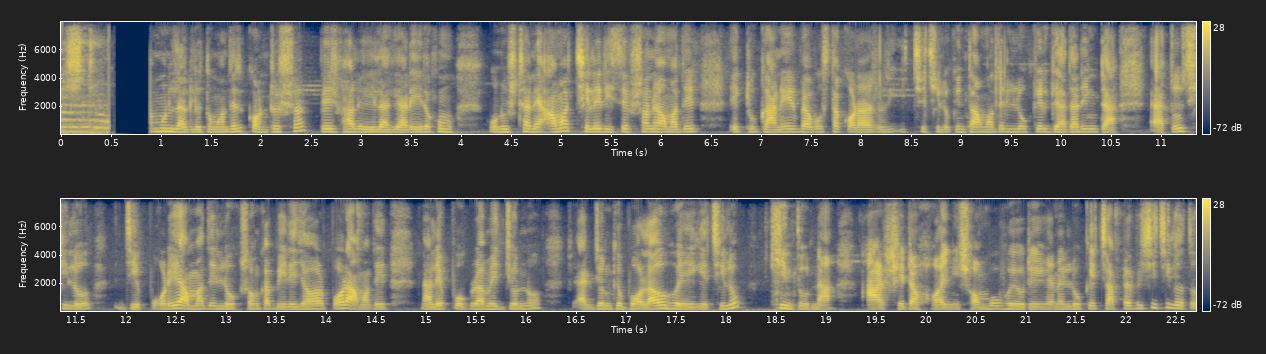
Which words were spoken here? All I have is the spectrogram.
মিষ্টি। কেমন লাগল তোমাদের কণ্ঠস্বর? বেশ ভালোই লাগে। আর এরকম অনুষ্ঠানে আমার ছেলে রিসেপশনে আমাদের একটু গানের ব্যবস্থা করার ইচ্ছে ছিল। কিন্তু আমাদের লোকের গ্যাদারিংটা এত ছিল যে পরে আমাদের লোক সংখ্যা বেড়ে যাওয়ার পর আমাদের নালে প্রোগ্রামের জন্য একজনকে বলাও হয়ে গেছিল। কিন্তু না, আর সেটা হয়নি, সম্ভব হয়ে ওঠে এখানে লোকের চাপটা বেশি ছিল তো।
